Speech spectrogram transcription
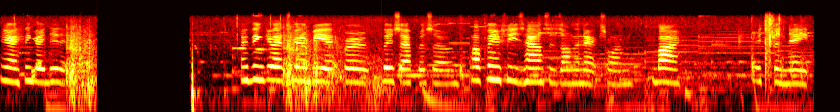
Yeah, I think I did it. I think that's gonna be it for this episode. I'll finish these houses on the next one. Bye. It's the Nape.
